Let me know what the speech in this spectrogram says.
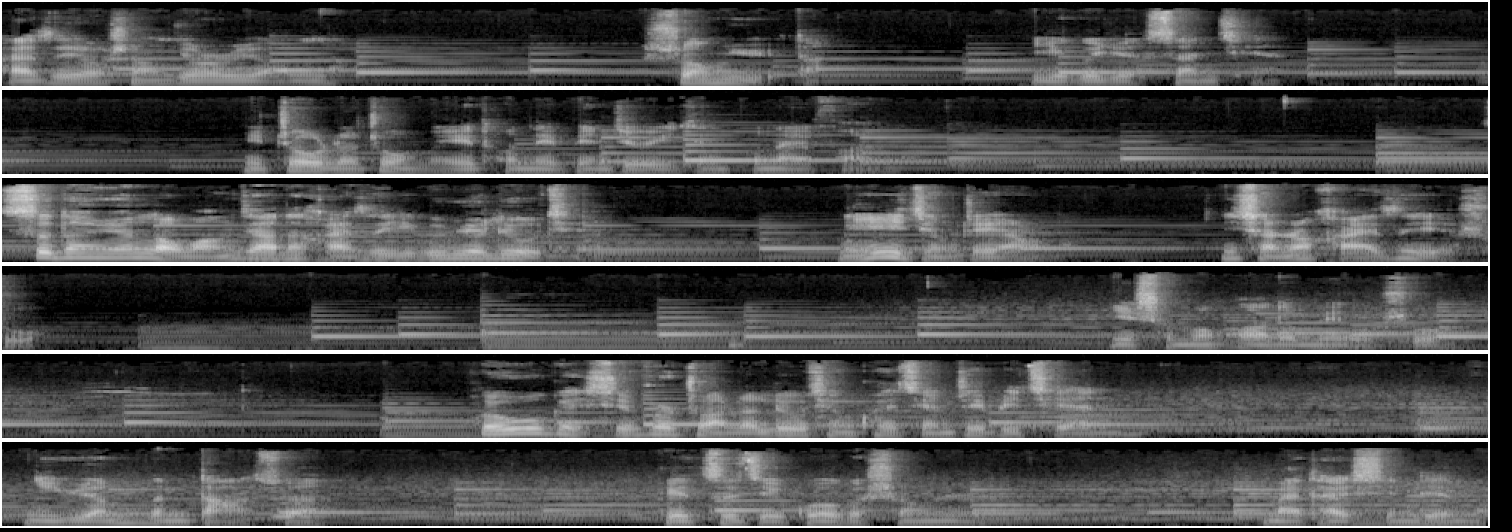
孩子要上幼儿园了，双语的，一个月三千。你皱了皱眉头，那边就已经不耐烦了。四单元老王家的孩子一个月六千，你已经这样了。你想让孩子也输。你什么话都没有说，回屋给媳妇转了六千块钱。这笔钱，你原本打算给自己过个生日，买台新电脑。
